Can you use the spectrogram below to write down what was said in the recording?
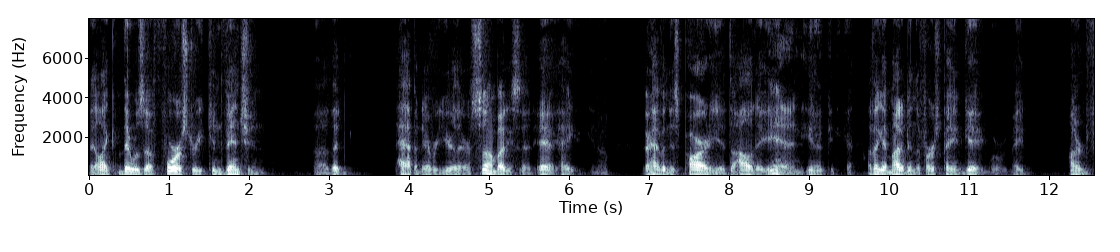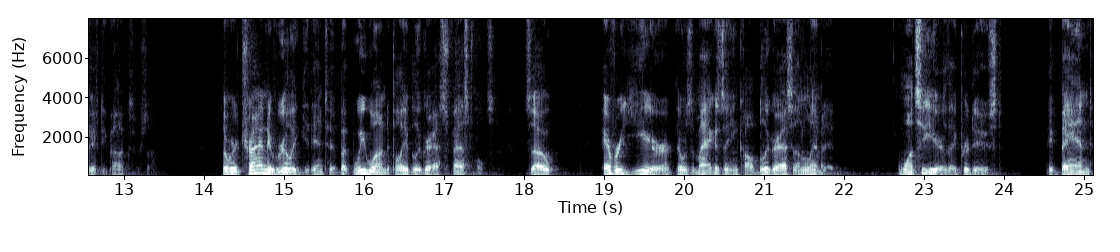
Like there was a forestry convention uh, that happened every year. There, somebody said, "Hey, hey, you know." They're having this party at the Holiday Inn. You know, you, I think it might have been the first paying gig where we made 150 bucks or something. So we're trying to really get into it, but we wanted to play bluegrass festivals. So every year there was a magazine called Bluegrass Unlimited. Once a year they produced a band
